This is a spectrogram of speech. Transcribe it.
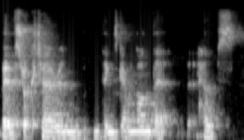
bit of structure and, and things going on that, that helps.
